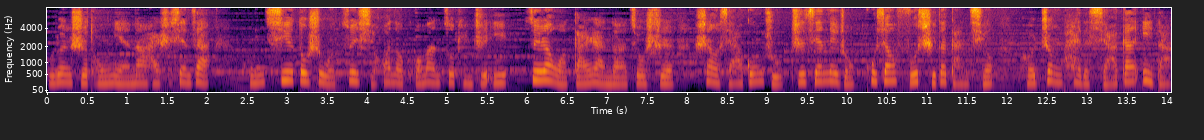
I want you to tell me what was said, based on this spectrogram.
不论是童年呢，还是现在，红七都是我最喜欢的国漫作品之一。最让我感染的就是少侠公主之间那种互相扶持的感情和正派的侠肝义胆。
